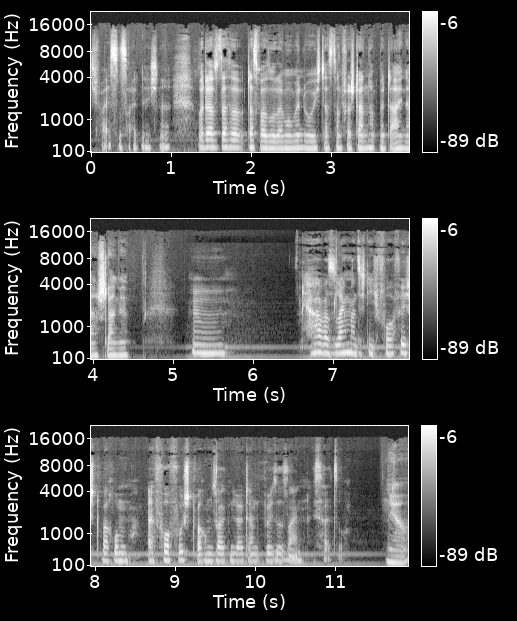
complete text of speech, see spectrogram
ich weiß es halt nicht. Ne? Und das, das, das war so der Moment, wo ich das dann verstanden habe mit einer Schlange. Hm. Ja, aber solange man sich nicht vorfischt, warum, äh, vorfuscht, warum sollten die Leute dann böse sein? Ist halt so. Ja.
